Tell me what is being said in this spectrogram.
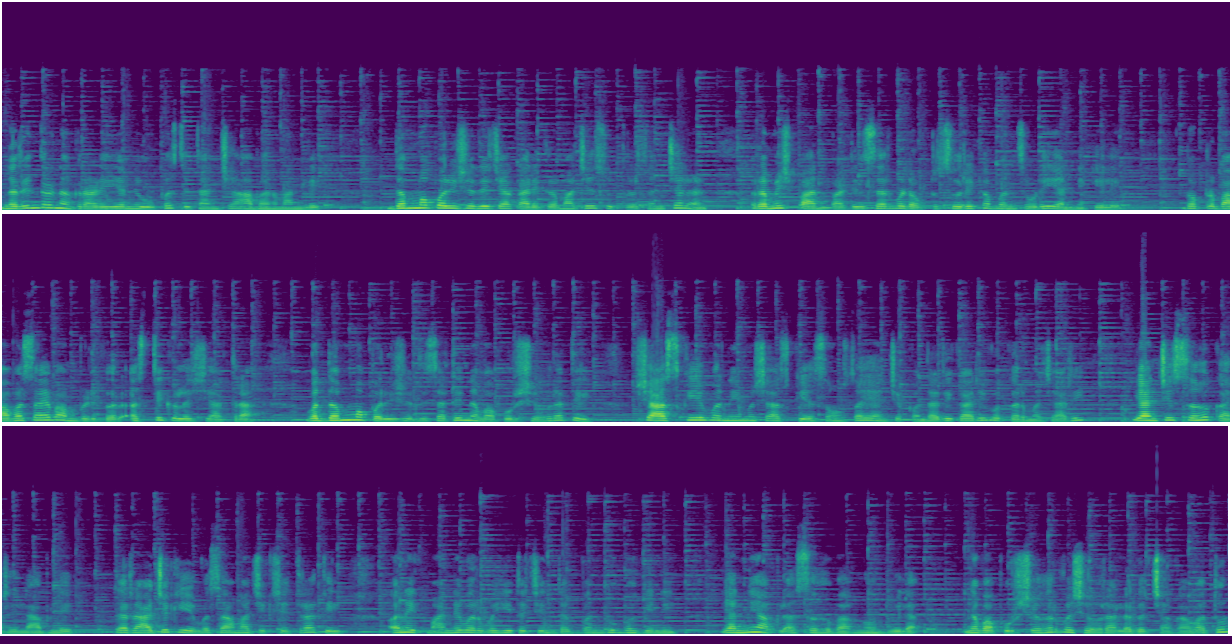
नरेंद्र नगराळे यांनी उपस्थितांचे आभार मानले. धम्म परिषदेच्या कार्यक्रमाचे सूत्रसंचालन रमेश पानपाटील सर्व डॉक्टर सुरेखा बनसोडे यांनी केले. डॉक्टर बाबासाहेब आंबेडकर अस्थिकलश यात्रा व धम्म परिषदेसाठी नवापूर शहरातील शासकीय व निमशासकीय संस्था यांचे पदाधिकारी व कर्मचारी यांचे सहकार्य लाभले. तर राजकीय व सामाजिक क्षेत्रातील अनेक मान्यवर व हितचिंतक बंधू भगिनी यांनी आपला सहभाग नोंदविला. नवापूर शहर व शहरालगतच्या गावातून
